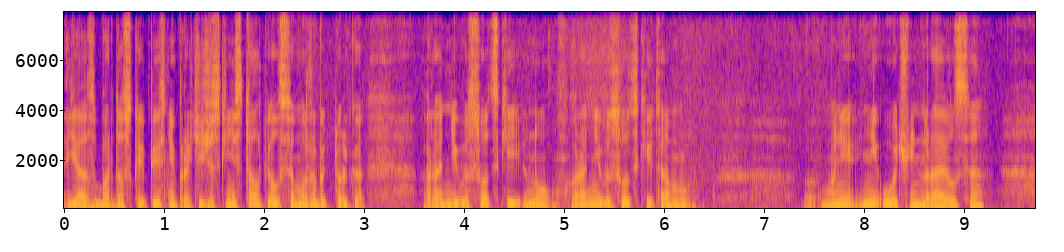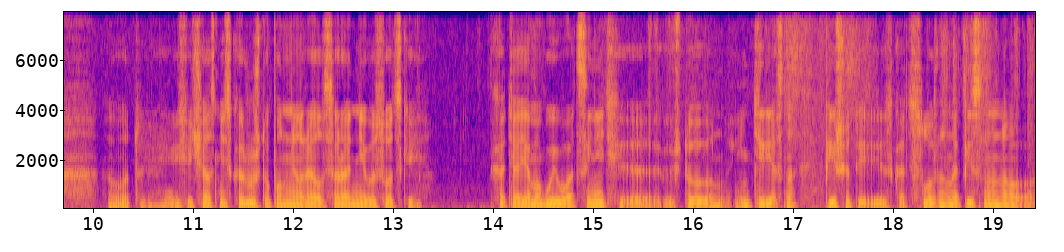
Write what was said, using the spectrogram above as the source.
я с бардовской песней практически не сталкивался, может быть, только ранний Высоцкий. Ну, ранний Высоцкий там э, мне не очень нравился. Вот. И сейчас не скажу, чтобы он мне нравился ранний Высоцкий. Хотя я могу его оценить, э, что интересно пишет, и сказать, сложно написано, но,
